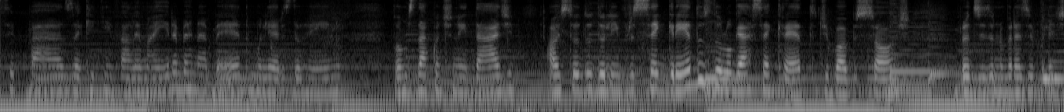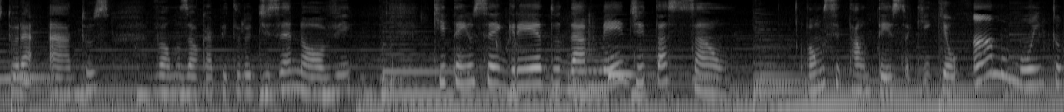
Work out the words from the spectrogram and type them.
graça e paz. Aqui quem fala é Maíra Bernabé, do Mulheres do Reino. Vamos dar continuidade ao estudo do livro Segredos do Lugar Secreto, de Bob Sorge, produzido no Brasil pela editora Atos. Vamos ao capítulo 19, que tem o segredo da meditação. Vamos citar um texto aqui que eu amo muito,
